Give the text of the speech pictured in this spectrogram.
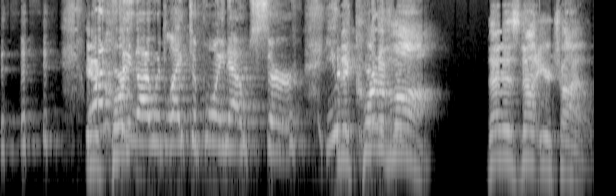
One court thing I would like to point out, sir, you in a court of law, that is not your child.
